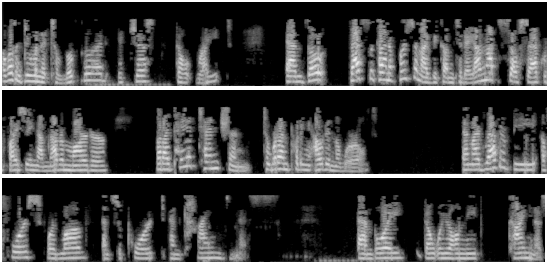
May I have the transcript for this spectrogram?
I wasn't doing it to look good. It just felt right. And though that's the kind of person I've become today. I'm not self-sacrificing. I'm not a martyr, but I pay attention to what I'm putting out in the world. And I'd rather be a force for love and support and kindness. And boy, don't we all need kindness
